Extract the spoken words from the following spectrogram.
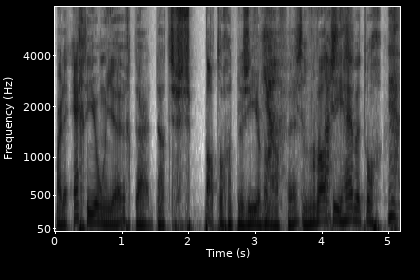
Maar de echte jonge jeugd, daar, dat spat toch het plezier vanaf. hè? toch Want die hebben toch, Ja.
